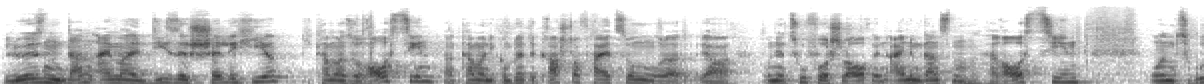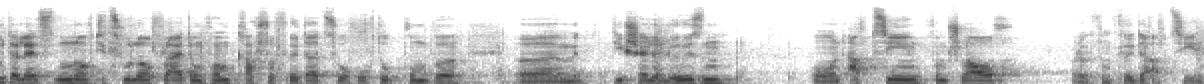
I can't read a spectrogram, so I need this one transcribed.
Lösen dann einmal diese Schelle hier. Die kann man so rausziehen. Dann kann man die komplette Kraftstoffheizung oder ja und den Zufuhrschlauch in einem Ganzen herausziehen. Und zu guter Letzt nur noch die Zulaufleitung vom Kraftstofffilter zur Hochdruckpumpe äh, mit die Schelle lösen und abziehen vom Schlauch oder vom Filter abziehen.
